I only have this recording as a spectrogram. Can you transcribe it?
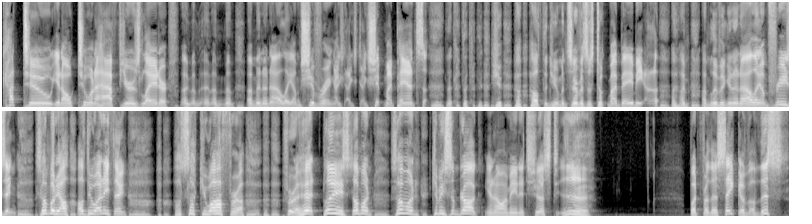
cut to you know two and a half years later i'm, I'm, I'm, I'm in an alley i'm shivering i, I, I shit my pants health and human services took my baby uh, i'm, I'm living in an alley i'm freezing somebody i'll, I'll do anything i'll suck you off for a for a hit please someone someone give me some drug you know i mean it's just ugh. but for the sake of, of this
